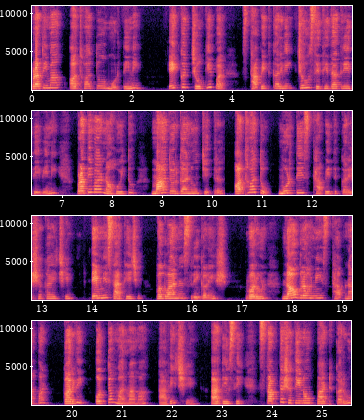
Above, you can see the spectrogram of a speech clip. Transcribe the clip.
પ્રતિમા અથવા તો મૂર્તિને એક ચોકી પર સ્થાપિત કરવી જો સિદ્ધિદાત્રી દેવીની પ્રતિમા ન હોય તો મા દુર્ગાનું ચિત્ર અથવા તો મૂર્તિ સ્થાપિત કરી શકાય છે. તેમની સાથે જ ભગવાન શ્રી ગણેશ, વરુણ નવગ્રહની સ્થાપના પણ કરવી ઉત્તમ માનવામાં આવે છે. આ દિવસે સપ્તશતીનો પાઠ કરવો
